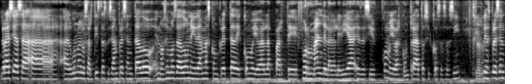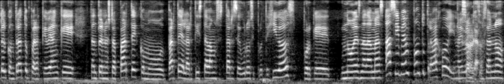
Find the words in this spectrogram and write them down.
gracias a, a, algunos de los artistas que se han presentado, nos hemos dado una idea más concreta de cómo llevar la parte formal de la galería, es decir, cómo llevar contratos y cosas así. Les presento el contrato para que vean que tanto de nuestra parte como parte del artista vamos a estar seguros y protegidos, porque no es nada más, ah, sí, ven, pon tu trabajo y no hay bronca. O sea, no,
